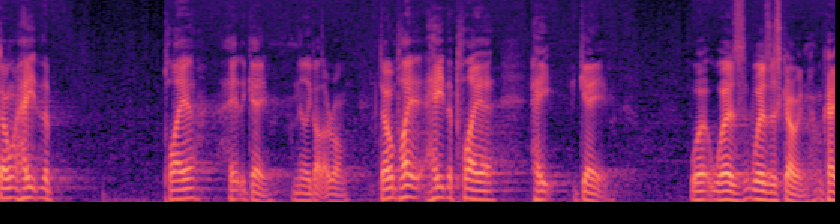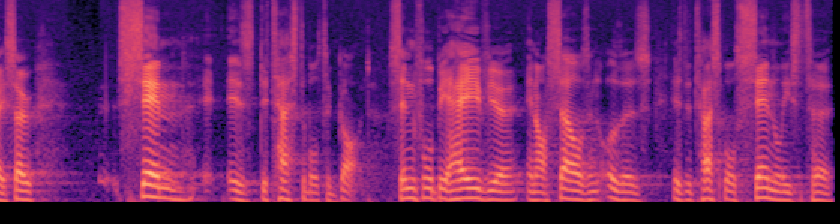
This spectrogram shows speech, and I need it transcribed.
don't hate the player, hate the game. I nearly got that wrong. Don't play, hate the player, hate the game. Where, where's, where's this going? Okay, so sin is detestable to God. Sinful behavior in ourselves and others is detestable. Sin leads to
